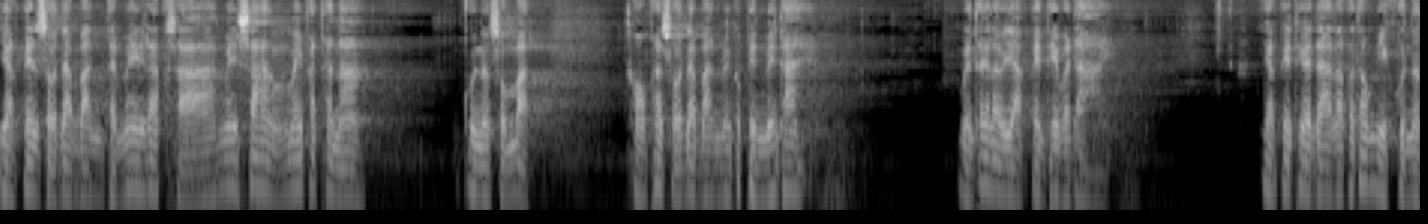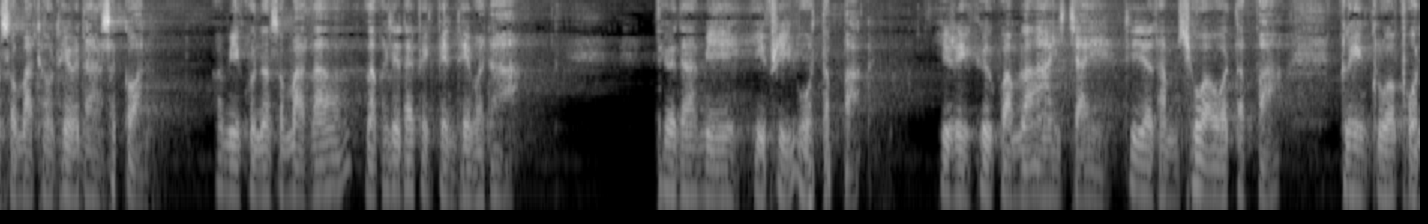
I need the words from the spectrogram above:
อยากเป็นโสดาบันแต่ไม่รักษาไม่สร้างไม่พัฒนา คุณสมบัติ ของพระโสดาบันมันก็เป็นไม่ได้ เหมือนถ้าเราอยากเป็นเทวดา อยากเป็นเทวดาเราก็ต้องมีคุณสมบัติของเทวดาซะก่อนพอมีคุณสมบัติแล้ว เราก็จะได้ไปเป็นเทวดา เทวดามีฮิริโอตปะฮิริคือความละอายใจที่จะทำชั่วโอตปะ เกรงกลัวผล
